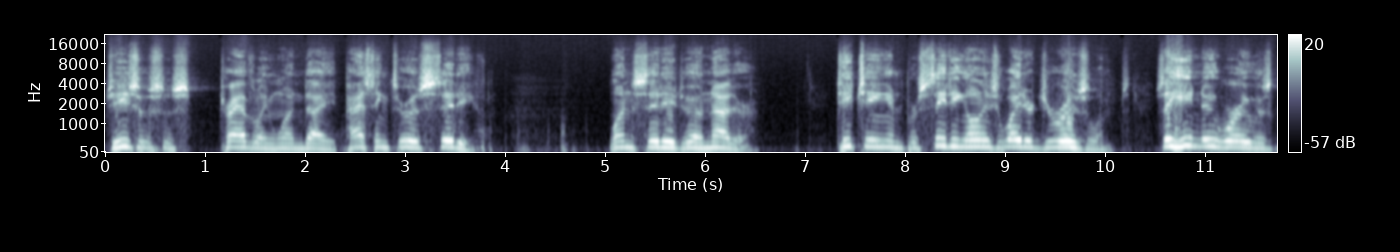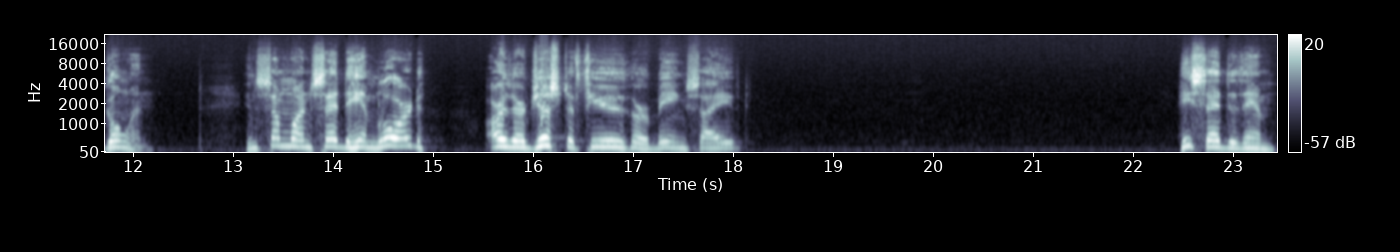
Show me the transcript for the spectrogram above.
Jesus was traveling one day, passing through a city one city to another, teaching and proceeding on his way to Jerusalem. See, he knew where he was going. And someone said to him, Lord, are there just a few who are being saved? He said to them,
